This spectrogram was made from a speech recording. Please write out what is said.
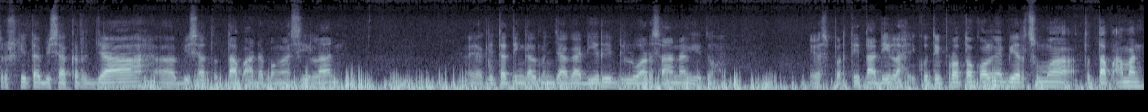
terus kita bisa kerja uh, bisa tetap ada penghasilan. Ya kita tinggal menjaga diri di luar sana gitu. Ya seperti tadi lah ikuti protokolnya biar semua tetap aman.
